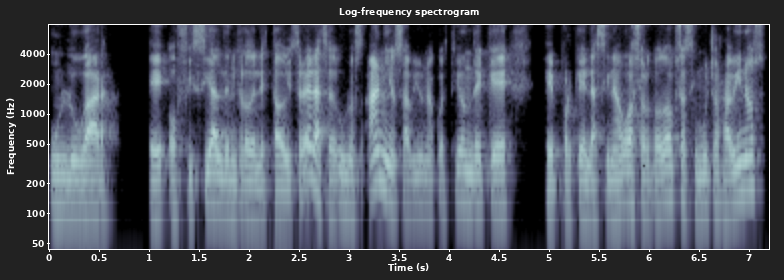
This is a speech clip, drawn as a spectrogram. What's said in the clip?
un lugar eh, oficial dentro del Estado de Israel. Hace unos años había una cuestión de que, eh, porque las sinagogas ortodoxas y muchos rabinos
